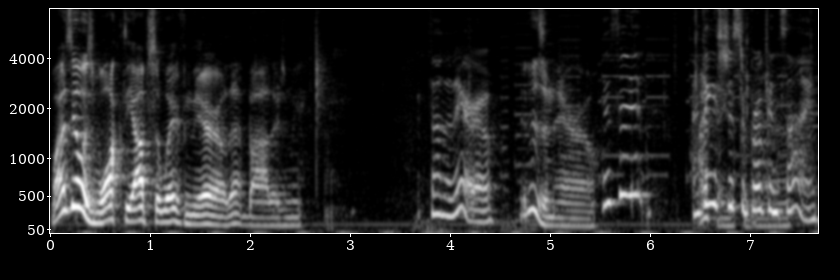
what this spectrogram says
Why does he always walk the opposite way from the arrow? That bothers me. It's not an arrow. It is an arrow. Is it? I think think it's just it's a broken arrow. sign.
